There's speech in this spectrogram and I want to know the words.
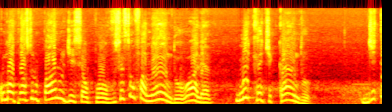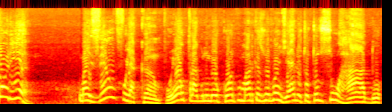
Como o apóstolo Paulo disse ao povo, vocês estão falando, olha, me criticando de teoria. Mas eu fui a campo, eu trago no meu corpo marcas do evangelho, eu estou todo surrado,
